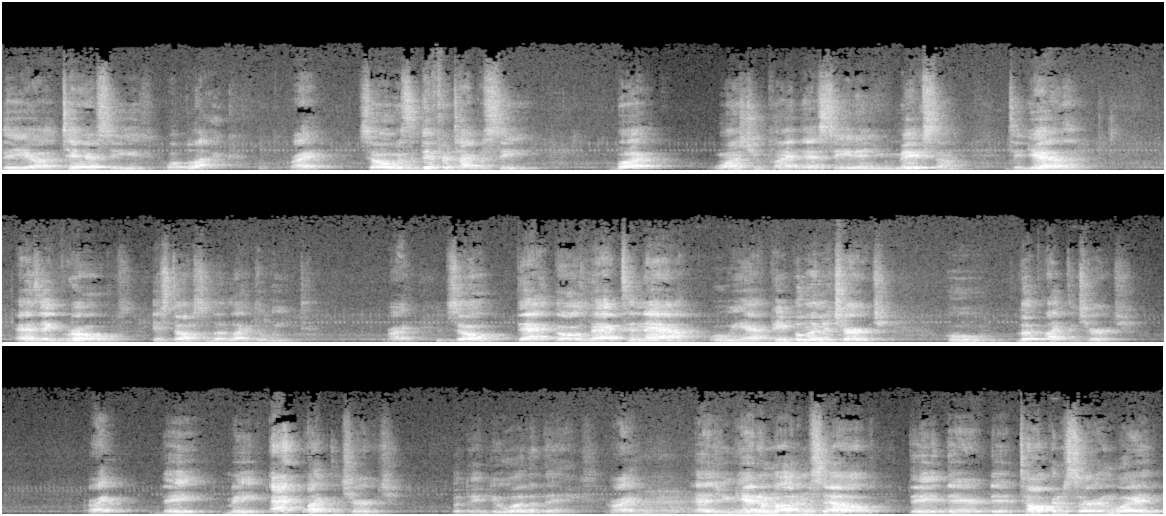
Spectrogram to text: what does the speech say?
the uh, tare seeds were black, right? So it was a different type of seed. But once you plant that seed and you mix them together, as it grows, it starts to look like the wheat, right? So that goes back to now where we have people in the church who look like the church, right? They may act like the church, but they do other things, right? Mm-hmm. As you get them by themselves, they, they're, they're talking a certain way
